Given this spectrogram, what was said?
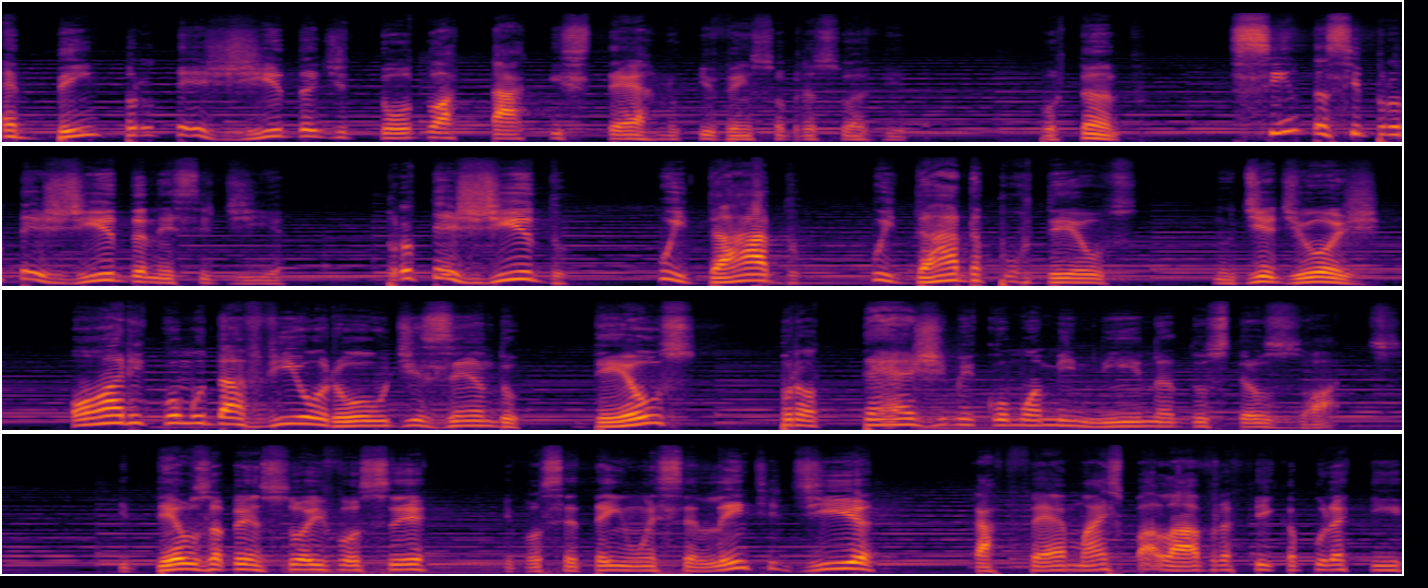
é bem protegida de todo ataque externo que vem sobre a sua vida. Portanto, sinta-se protegida nesse dia, protegido, cuidado, cuidada por Deus. No dia de hoje, ore como Davi orou, dizendo: Deus, protege-me como a menina dos teus olhos. Que Deus abençoe você e você tenha um excelente dia. Café mais palavra fica por aqui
